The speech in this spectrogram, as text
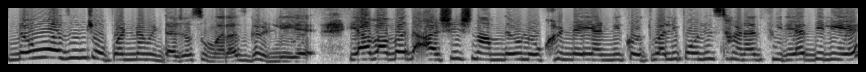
नऊ वाजून चोपन्न मिनिटाच्या सुमारास घडली आहे. याबाबत आशिष नामदेव लोखंडे यांनी कोतवाली पोलीस ठाण्यात फिर्याद दिली आहे.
